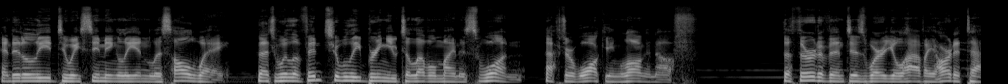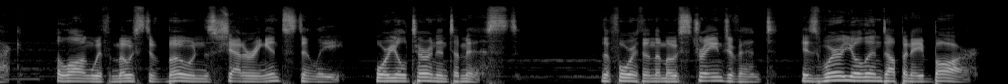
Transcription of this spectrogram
and it'll lead to a seemingly endless hallway that will eventually bring you to level minus 1 after walking long enough. The third event is where you'll have a heart attack, along with most of bones shattering instantly, or you'll turn into mist. The fourth and the most strange event is where you'll end up in a bar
